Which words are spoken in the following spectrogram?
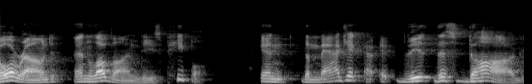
go around and love on these people. And the magic, uh, this dog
